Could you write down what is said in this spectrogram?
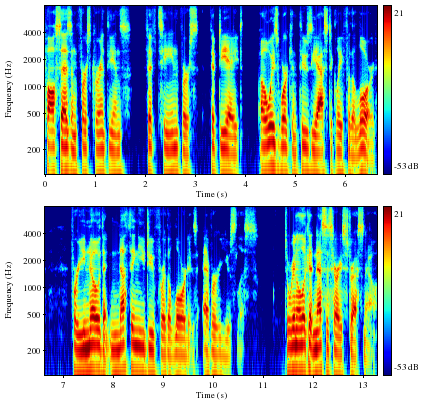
Paul says in 1 Corinthians 15, verse 58, always work enthusiastically for the Lord, for you know that nothing you do for the Lord is ever useless. So we're going to look at necessary stress now.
